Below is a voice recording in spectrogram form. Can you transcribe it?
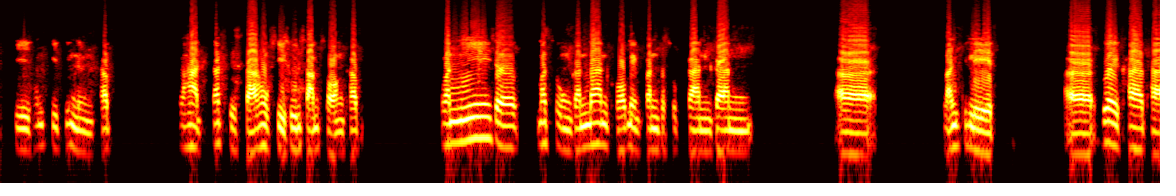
7ปีชั้นปีที่หนึ่งครับ รหัสนักศึกษา64032ครับ วันนี้จะมาส่งกันบ้านขอแบ่งปันประสบการณ์การอ่าหลังกิเลสด้วยคาถา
